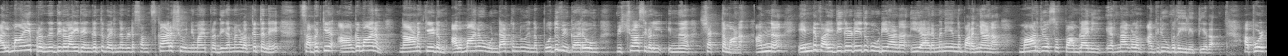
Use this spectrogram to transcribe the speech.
അൽമായ പ്രതിനിധികളായി രംഗത്ത് വരുന്നവരുടെ സംസ്കാരശൂന്യമായ പ്രതികരണങ്ങളൊക്കെ തന്നെ സഭയ്ക്ക് ആകമാനം നാണക്കേടും അപമാനവും ഉണ്ടാക്കുന്നു എന്ന പൊതുവികാരവും വിശ്വാസികളിൽ ഇന്ന് ശക്തമാണ്. അന്ന് എന്റെ വൈദികരുടേത് കൂടിയാണ് ഈ അരമനയെന്ന് പറഞ്ഞാണ് മാർ ജോസഫ് പാംബ്ലാനി എറണാകുളം അതിരൂപതയിലെത്തിയത്. അപ്പോൾ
